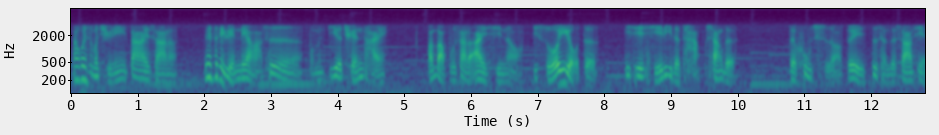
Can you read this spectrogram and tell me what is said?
那为什么取名大爱沙呢？因为这个原料啊，是我们第二全台环保菩萨的爱心哦，及所有的一些协力的厂商的。的护持啊，所以制成的纱线，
